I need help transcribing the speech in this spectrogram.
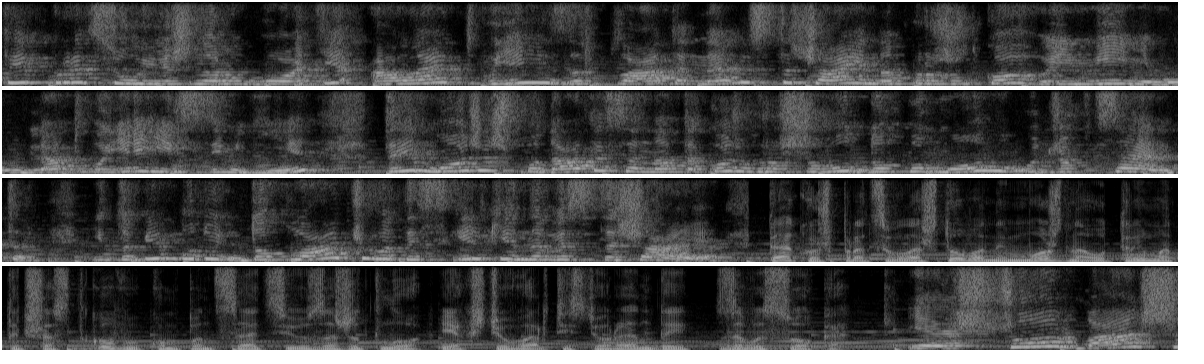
ти працюєш на роботі, але твоєї зарплати не вистачає на прожитковий мінімум для твоєї сім'ї, ти можеш податися на також грошову допомогу у джоб-центр, і тобі будуть доплачувати скільки не вистачає. Також працевлаштованим можна отримати часткову компенсацію за житло, якщо вартість оренди зависока. Якщо ваш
